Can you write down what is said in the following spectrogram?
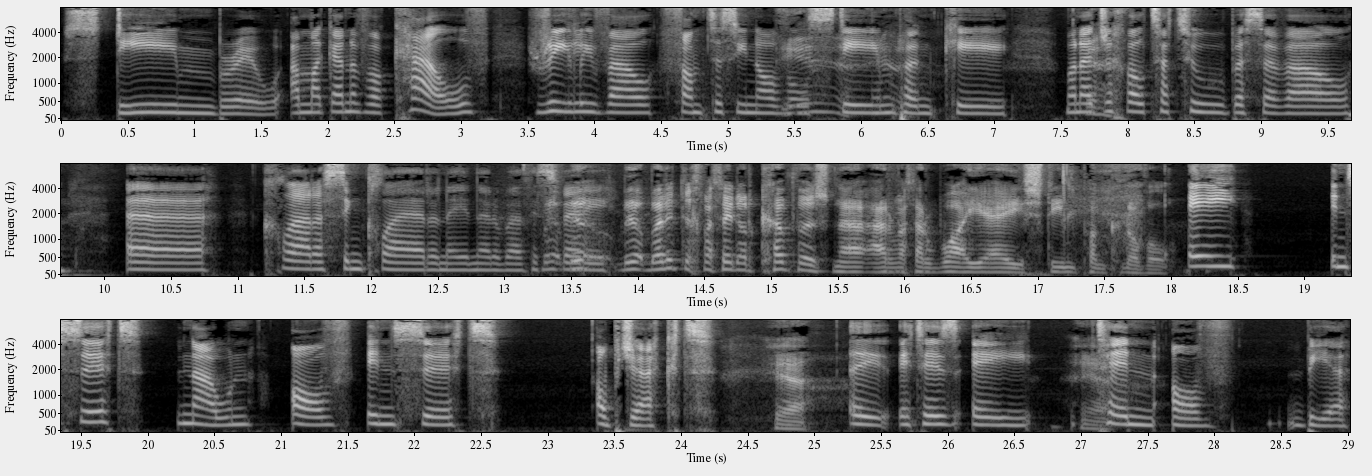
Steam Brew. A mae gen fo celf really fel fantasy novel, yeah, steampunky. Yeah. Mae'n edrych yeah. fel tattoo bysau fel... Uh, Clara Sinclair yn ein neu rhywbeth. It's very... Mae'n edrych fatha un o'r covers na ar fatha'r YA steampunk novel. A insert noun of insert object. Yeah. A, it is a yeah. tin of beer.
